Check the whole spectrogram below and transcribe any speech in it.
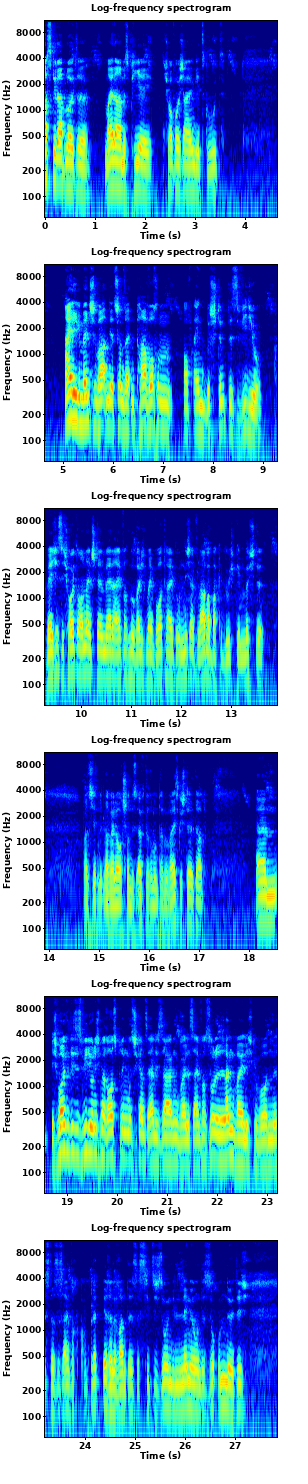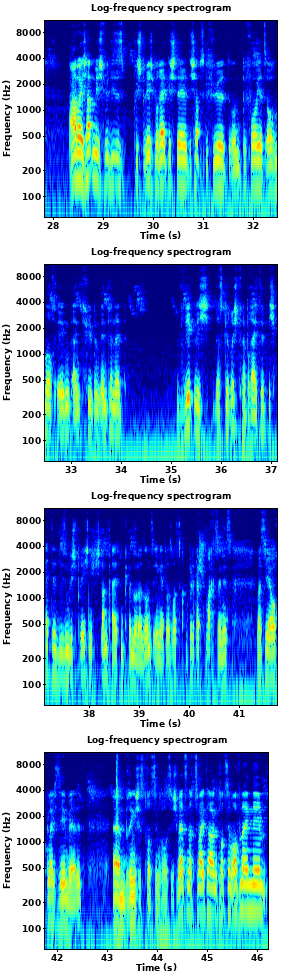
Was geht ab, Leute? Mein Name ist PA. Ich hoffe, euch allen geht's gut. Einige Menschen warten jetzt schon seit ein paar Wochen auf ein bestimmtes Video, welches ich heute online stellen werde, einfach nur, weil ich mein Wort halte und nicht als Laberbacke durchgehen möchte. Was ich jetzt mittlerweile auch schon des Öfteren unter Beweis gestellt habe. Ähm, ich wollte dieses Video nicht mehr rausbringen, muss ich ganz ehrlich sagen, weil es einfach so langweilig geworden ist, dass es einfach komplett irrelevant ist. Es zieht sich so in die Länge und ist so unnötig. Aber ich habe mich für dieses Gespräch bereitgestellt, ich habe es geführt und bevor jetzt auch noch irgendein Typ im Internet wirklich das Gerücht verbreitet, ich hätte diesem Gespräch nicht standhalten können oder sonst irgendetwas, was kompletter Schwachsinn ist, was ihr auch gleich sehen werdet, ähm, bringe ich es trotzdem raus. Ich werde es nach zwei Tagen trotzdem offline nehmen,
